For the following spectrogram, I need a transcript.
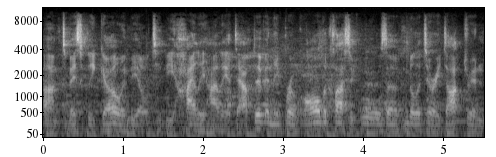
um, to basically go and be able to be highly, highly adaptive, and they broke all the classic rules of military doctrine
